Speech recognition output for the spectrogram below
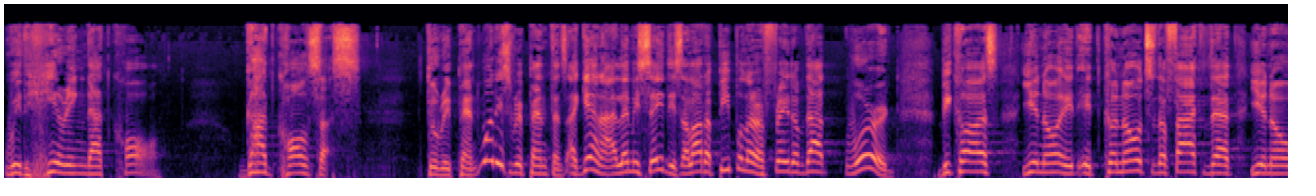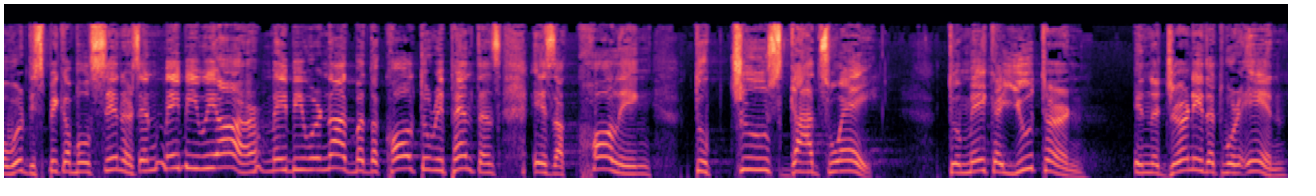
with hearing that call. God calls us to repent. What is repentance? Again, uh, let me say this. A lot of people are afraid of that word because, you know, it, it connotes the fact that, you know, we're despicable sinners. And maybe we are, maybe we're not, but the call to repentance is a calling to choose God's way, to make a U-turn in the journey that we're in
